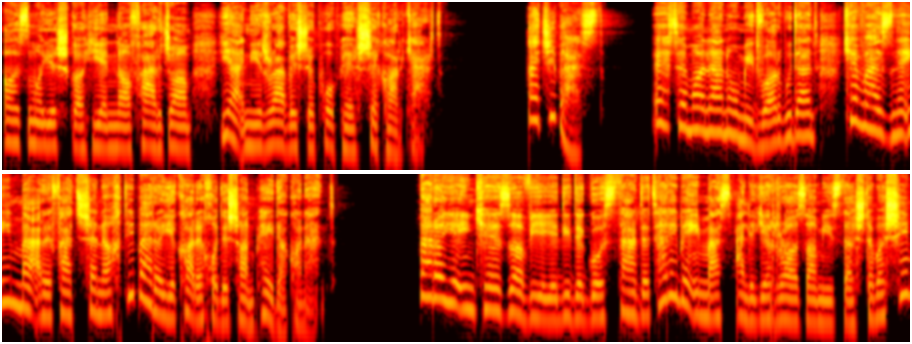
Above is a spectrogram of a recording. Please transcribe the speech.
آزمایشگاهی نافرجام یعنی روش پوپر شکار کرد. عجیب است. احتمالا امیدوار بودند که وزن این معرفت شناختی برای کار خودشان پیدا کنند. برای اینکه زاویه دید گسترده تری به این مسئله رازآمیز داشته باشیم،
